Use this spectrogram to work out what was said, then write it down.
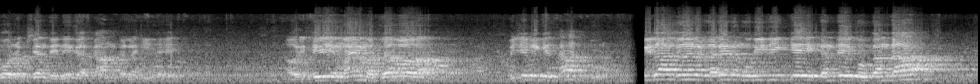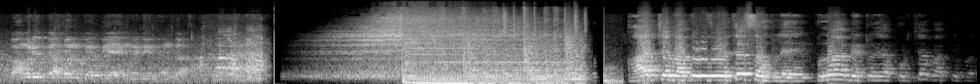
को रक्षण देने का काम कर रही है. और इसीलिए मैं मतलब बीजेपी के साथ हूँ। मिलाकर नरेंद्र मोदी जी के कंधे को कंधा कांग्रेस का बंद कर दिया है मैंने धंधा। आजच्या बातमीमध्ये संपले. पुन्हा भेटूया पुढच्या बातमीपत्र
